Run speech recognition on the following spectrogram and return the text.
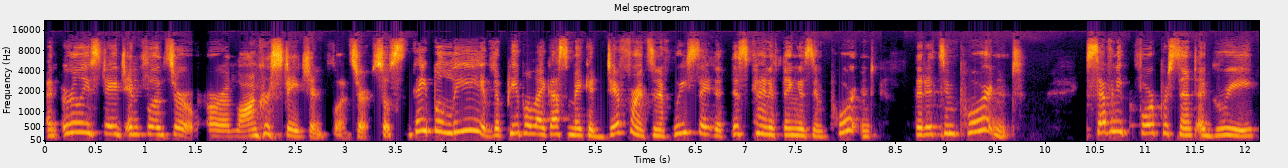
an early stage influencer or a longer stage influencer. So they believe that people like us make a difference. And if we say that this kind of thing is important, that it's important. 74% agree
